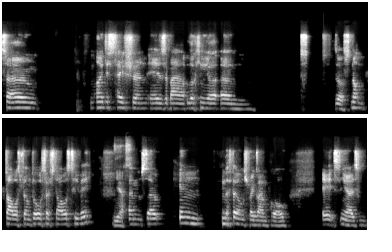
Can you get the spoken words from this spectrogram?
So my dissertation is about looking at um, s- s- not Star Wars films, but also Star Wars TV. Yes. Um, so in in the films, for example, it's you know it's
